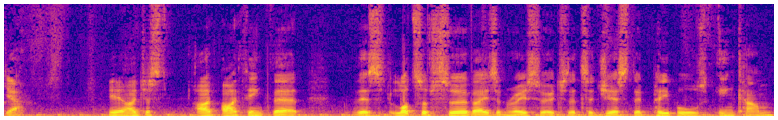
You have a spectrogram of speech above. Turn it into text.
Yeah. Yeah, I just, I, I think that there's lots of surveys and research that suggest that people's income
